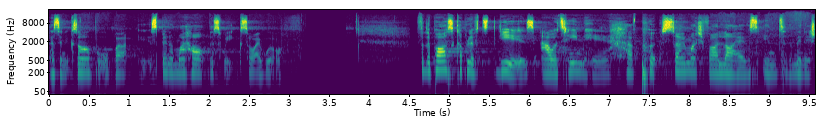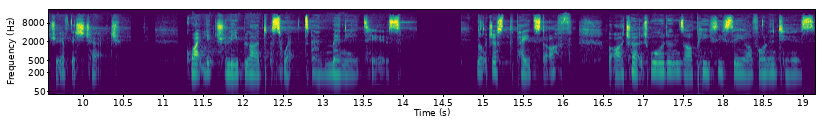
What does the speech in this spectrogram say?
as an example, but it's been on my heart this week, so I will. For the past couple of years, our team here have put so much of our lives into the ministry of this church. Quite literally, blood, sweat, and many tears. Not just the paid staff, but our church wardens, our PCC, our volunteers.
